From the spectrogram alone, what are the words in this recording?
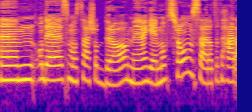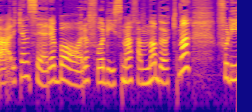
Ehm, og det som også er så bra med Game of Thrones, er at dette her er ikke en serie bare for de som er fan av bøkene. Fordi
